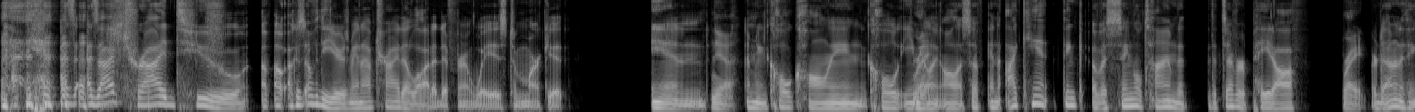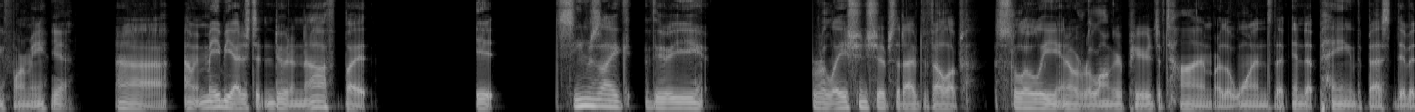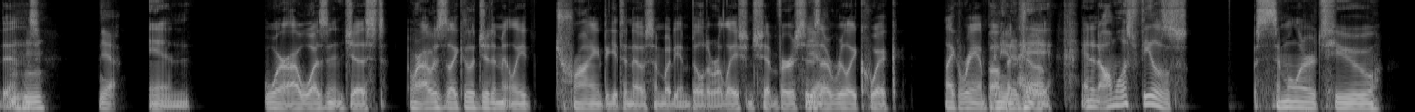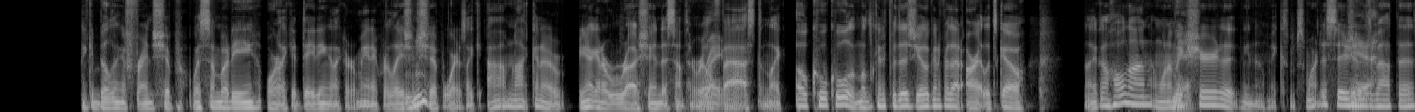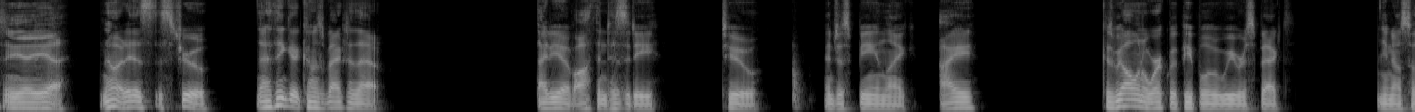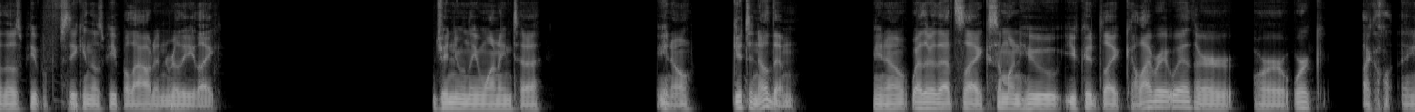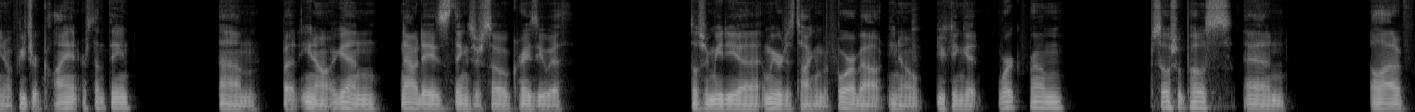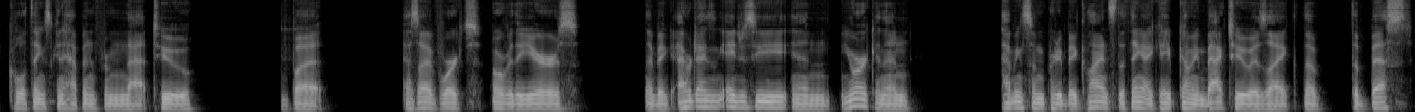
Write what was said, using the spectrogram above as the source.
as, as I've tried to, because over the years, man, I've tried a lot of different ways to market. And yeah, I mean, cold calling, cold emailing, all that stuff. And I can't think of a single time that that's ever paid off right. or done anything for me. Yeah. Uh, I mean, maybe I just didn't do it enough, but it seems like the relationships that I've developed slowly and over longer periods of time are the ones that end up paying the best dividends. Mhm. Yeah. And where I wasn't just, where I was like legitimately trying to get to know somebody and build a relationship versus Yeah. a really quick like ramp up and hey, and it almost feels similar to like building a friendship with somebody or like a dating like a romantic mm-hmm. relationship where it's like I'm not gonna you're not gonna rush into something real Right. fast and like oh cool cool I'm looking for this you're looking for that all right let's go like oh hold on I want to make Yeah. sure that you know make some smart decisions Yeah. about this Yeah, yeah. No, it is. It's true. And I think it comes back to that idea of authenticity too. And just being like, I, because we all want to work with people who we respect, you know, so those people, seeking those people out and really like genuinely wanting to, you know, get to know them, you know, whether that's like someone who you could like collaborate with or, or work like, a, you know, future client or something. Um, but you know, again, nowadays things are so crazy with social media, and we were just talking before about you know you can get work from social posts, and a lot of cool things can happen from that too. But as I've worked over the years, a big advertising agency in New York, and then having some pretty big clients, the thing I keep coming back to is like the the best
